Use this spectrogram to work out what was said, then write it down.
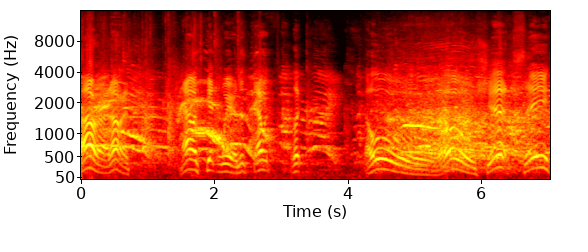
All right, all right. Now it's getting weird. This, that was, look. Oh, oh, shit. See?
